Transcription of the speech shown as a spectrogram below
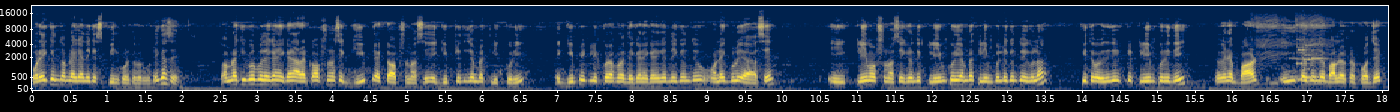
পরেই কিন্তু আমরা এখান থেকে স্পিন করতে পারব, ঠিক আছে? তো আমরা কী করব দেখেন, এখানে আরেকটা অপশন আছে গিফট একটা অপশন আছে। এই গিফটে যদি আমরা ক্লিক করি, এই গিফটে ক্লিক করার পরে দেখেন, এখানে কিন্তু কিন্তু অনেকগুলো আছে। এই ক্লেম অপশন আছে, এখানে যদি ক্লেম করি আমরা ক্লেম করলে কিন্তু এগুলো পেতে পারব। যদি ক্লেম করে দিই, এখানে বার্ড এইটা কিন্তু ভালো একটা প্রজেক্ট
